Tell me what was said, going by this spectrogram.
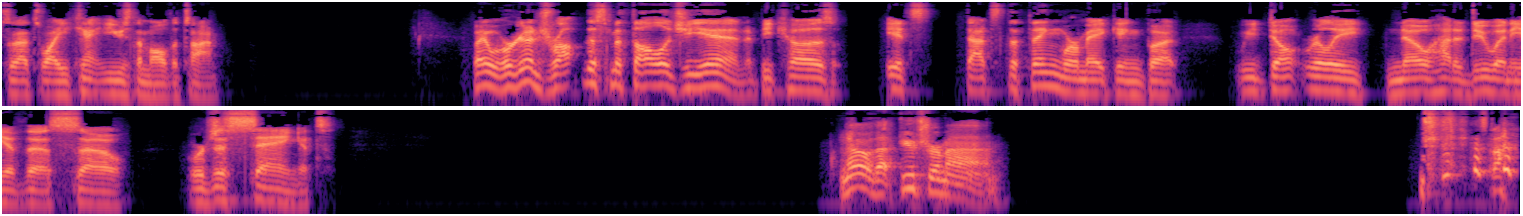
So that's why he can't use them all the time. But anyway, we're gonna drop this mythology in because it's, that's the thing we're making, but we don't really know how to do any of this, so we're just saying it. No, that future man. Stop.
